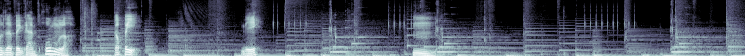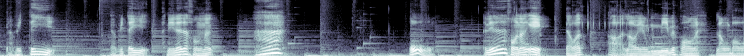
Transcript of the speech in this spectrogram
นจะเป็นการพุ่งเหรอก๊อปปี้หนี่อืมกราฟิตี้กราฟิตี้ อันนี้น่าจะของนักฮะโอ้ อันนี้น่าจะของนางเอก แต่ว่าเอ่อเรายังมีไม่พอไงลองบอล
